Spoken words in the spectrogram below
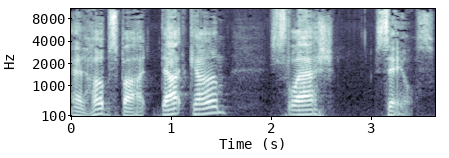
at hubspot.com slash sales.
